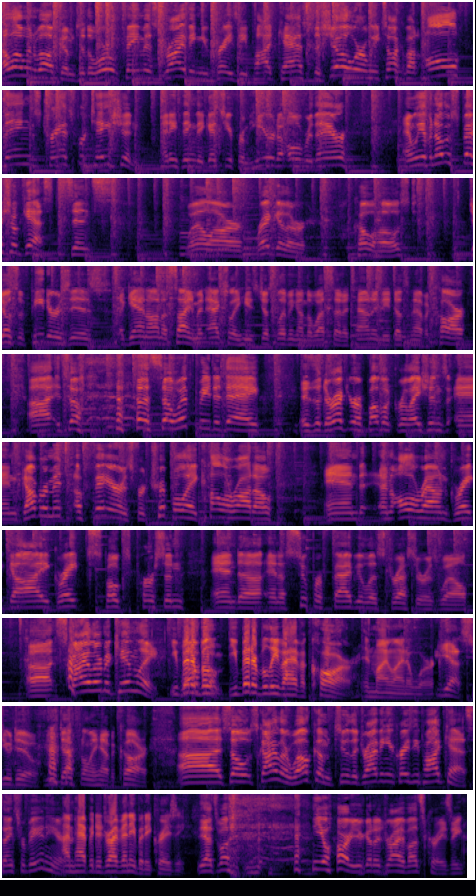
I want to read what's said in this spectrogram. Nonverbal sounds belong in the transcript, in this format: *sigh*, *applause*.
Hello and welcome to the world famous Driving You Crazy podcast, the show where we talk about all things transportation, anything that gets you from here to over there. And we have another special guest since, well, our regular co host, Joseph Peters, is again on assignment. Actually, he's just living on the west side of town and he doesn't have a car. Uh, so, *laughs* so with me today is the Director of Public Relations and Government Affairs for AAA Colorado and an all-around great guy, great spokesperson, and uh, and a super fabulous dresser as well. Uh, Skyler McKinley. *laughs* You better be- you better believe I have a car in my line of work. Yes, you do. You *laughs* definitely have a car. Uh, so, Skyler, welcome to the Driving You Crazy podcast. Thanks for being here. I'm happy to drive anybody crazy. That's what *laughs* you are. You're going to drive us crazy.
